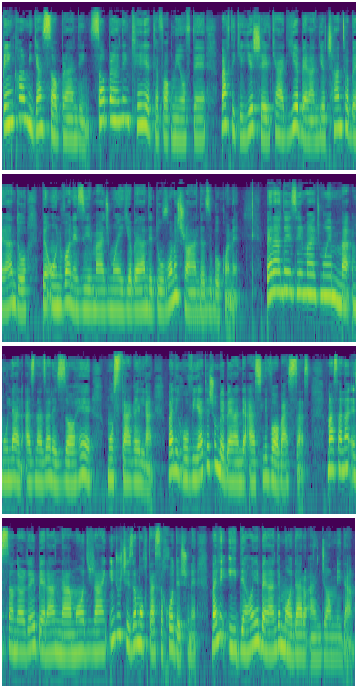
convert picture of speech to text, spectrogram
به این کار میگن ساب برندینگ. ساب برندینگ کی اتفاق میفته وقتی که یه شرکت یه برند یا چند تا برند رو به عنوان زیر مجموعه یا برند دومش را اندازی بکنه. برندهای زیر مجموعه معمولا از نظر ظاهر مستقلن ولی هویتشون به برند اصلی وابسته است مثلا استانداردهای برند نماد رنگ اینجور چیزا مختص خودشونه ولی ایده های برند مادر رو انجام میدن.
